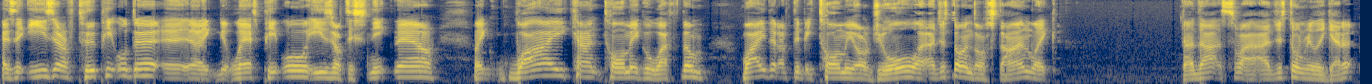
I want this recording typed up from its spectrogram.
Is it easier if two people do it? Uh, like less people, easier to sneak there? Like why can't Tommy go with them? Why did it have to be Tommy or Joel? I, I just don't understand. Like uh, that's why I just don't really get it.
